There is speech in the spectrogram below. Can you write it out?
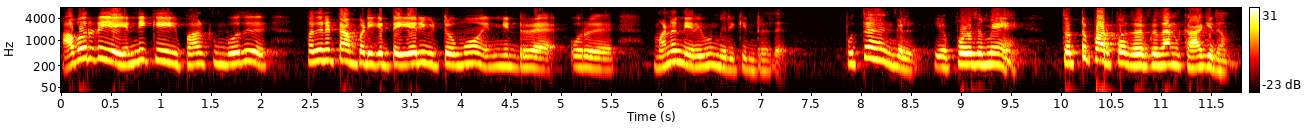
அவருடைய எண்ணிக்கையை பார்க்கும்போது பதினெட்டாம் படிக்கட்டை ஏறிவிட்டோமோ என்கின்ற ஒரு மனநிறைவும் இருக்கின்றது. புத்தகங்கள் எப்பொழுதுமே தொட்டு பார்ப்பதற்கு தான் காகிதம்.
